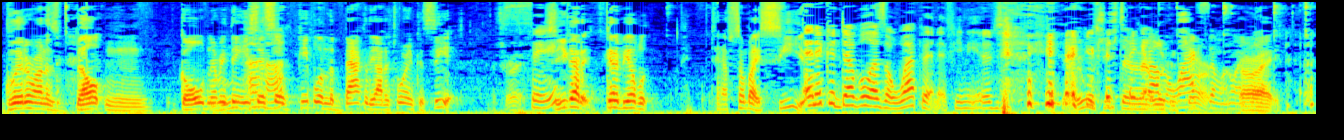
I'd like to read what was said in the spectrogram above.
glitter on his belt and gold and everything. He said so Uh-huh. people in the back of the auditorium could see it. That's right. See, So you got to got to be able to have somebody see you. and it could double as a weapon if you needed to. you we you could take it out and whack sharp. someone with All right. it. right,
